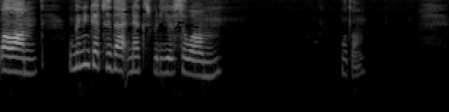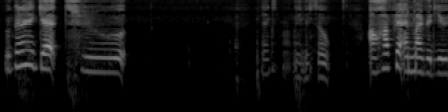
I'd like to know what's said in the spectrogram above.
Well, um, we're gonna get to that next video, so, um, hold on we're gonna get to next part later. So I'll have to end my video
